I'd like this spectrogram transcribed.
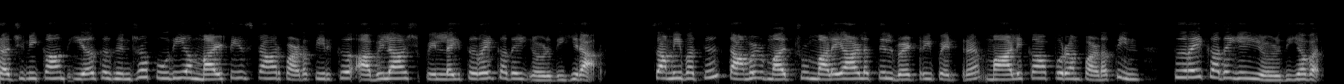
ரஜினிகாந்த் இயக்குகின்ற புதிய மல்டி ஸ்டார் படத்திற்கு அபிலாஷ் பிள்ளை திரைக்கதை எழுதுகிறார். சமீபத்தில் தமிழ் மற்றும் மலையாளத்தில் வெற்றி பெற்ற மாளிகாபுரம் படத்தின் திரைக்கதையை எழுதியவர்.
